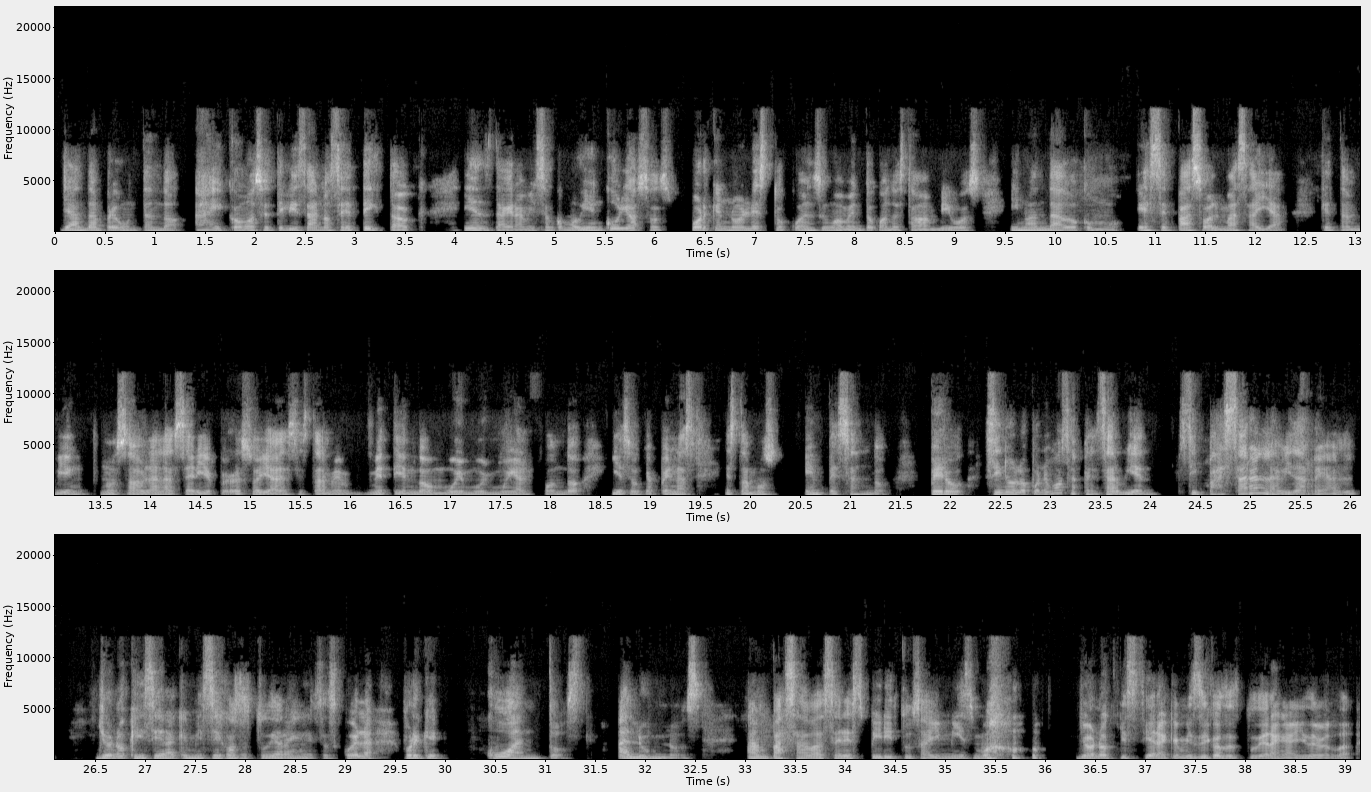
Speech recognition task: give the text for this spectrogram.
ya andan preguntando, ay, ¿cómo se utiliza, no sé, TikTok, Instagram? Y son como bien curiosos porque no les tocó en su momento cuando estaban vivos y no han dado como ese paso al más allá que también nos habla la serie, pero eso ya es estarme metiendo muy, muy, muy al fondo y eso que apenas estamos empezando. Pero si nos lo ponemos a pensar bien, si pasaran la vida real, yo no quisiera que mis hijos estudiaran en esa escuela, porque ¿cuántos alumnos han pasado a ser espíritus ahí mismo? yo no quisiera que mis hijos estudiaran ahí, de verdad.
